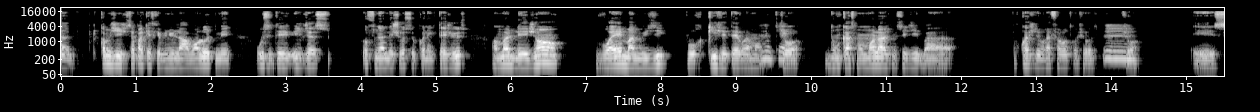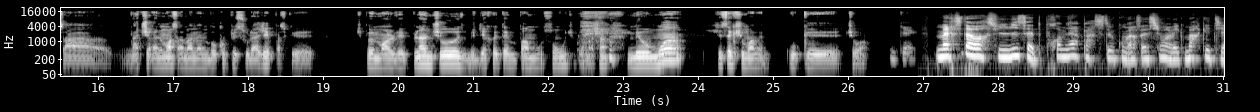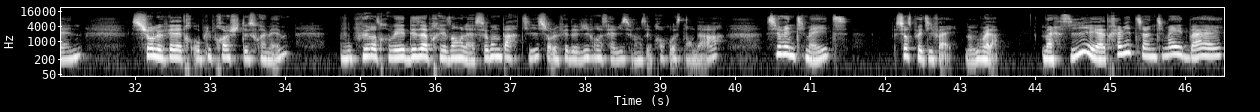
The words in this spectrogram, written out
comme je dis, je sais pas qu'est-ce qui est venu l'un avant l'autre, mais où c'était it just- au final, les choses se connectaient juste en mode les gens voyaient ma musique pour qui j'étais vraiment, tu vois. Donc, à ce moment-là, je me suis dit, bah, pourquoi je devrais faire autre chose, tu Mhm. vois. Et ça, naturellement, ça m'a même beaucoup plus soulagé parce que tu peux m'enlever plein de choses, me dire que t'aimes pas mon son, tu peux machin, mais au moins, je sais que je suis moi-même. Ou que, tu vois. Ok. Merci d'avoir suivi cette première partie de conversation avec Marc Etienne sur le fait d'être au plus proche de soi-même. Vous pouvez retrouver dès à présent la seconde partie sur le fait de vivre sa vie selon ses propres standards sur Intimate, sur Spotify. Donc voilà. Merci et à très vite sur Intimate. Bye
